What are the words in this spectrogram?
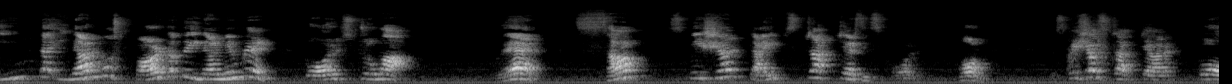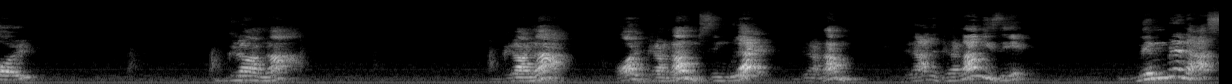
in the innermost part of the inner membrane called stroma where some special type structures is called formed. The special structure called grana grana और granum singular granum granum is a membranous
